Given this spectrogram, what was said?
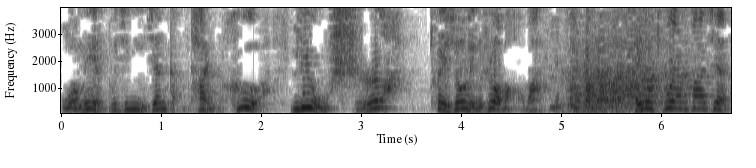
我们也不经意间感叹着：“呵，六十了。”退休领社保吧，可又突然发现，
